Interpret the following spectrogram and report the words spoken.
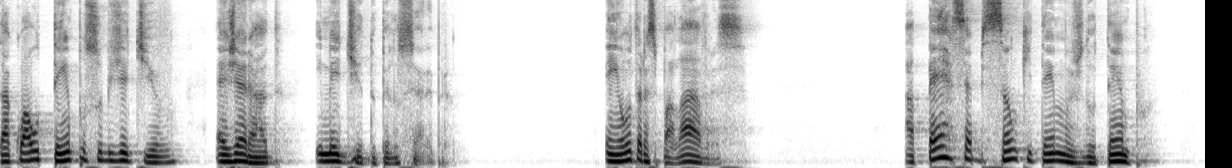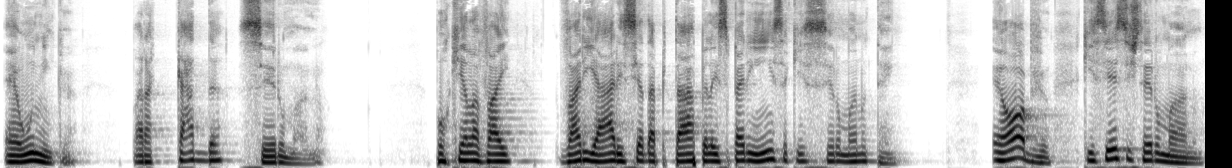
da qual o tempo subjetivo é gerado e medido pelo cérebro. Em outras palavras, a percepção que temos do tempo é única para cada ser humano. Porque ela vai variar e se adaptar pela experiência que esse ser humano tem. É óbvio que se esse ser humano,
